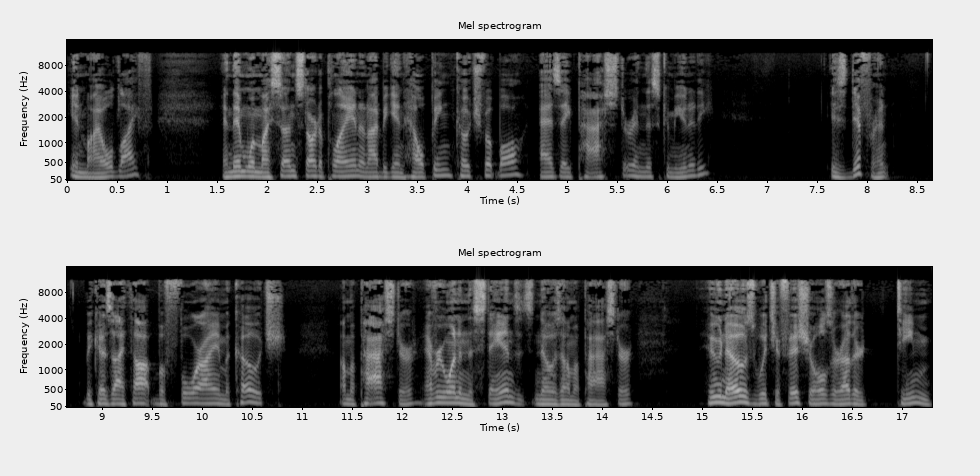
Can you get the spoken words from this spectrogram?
in my old life. And then when my son started playing and I began helping coach football as a pastor in this community is different because I thought before I am a coach, I'm a pastor. Everyone in the stands knows I'm a pastor. Who knows which officials or other team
